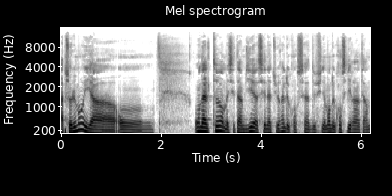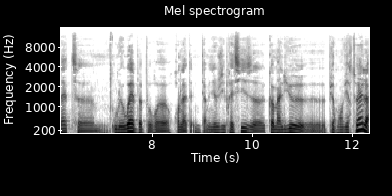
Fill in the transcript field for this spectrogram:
Absolument, il y a on on a le tort, mais c'est un biais assez naturel de, finalement de considérer Internet euh, ou le web, pour euh, reprendre la une terminologie précise, euh, comme un lieu purement virtuel.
